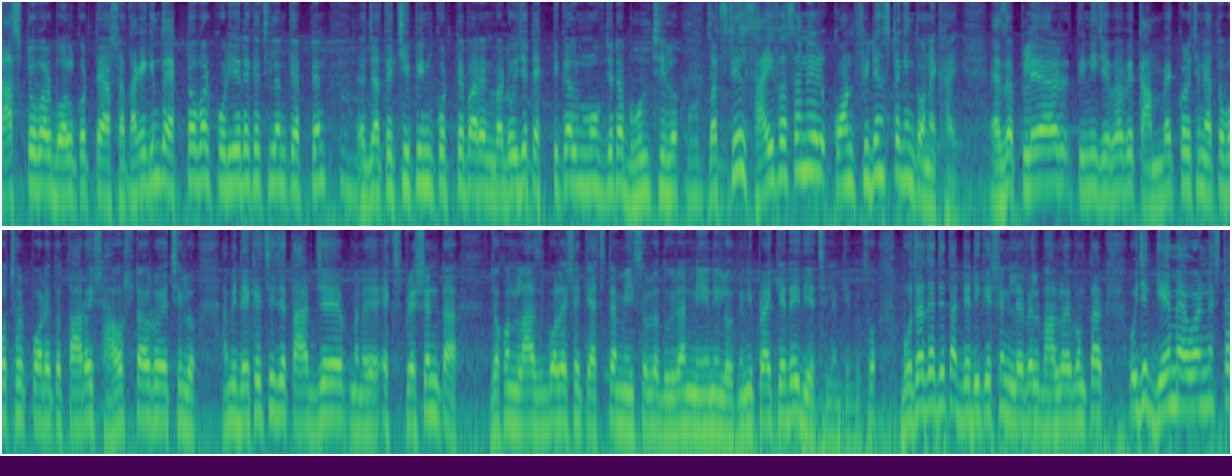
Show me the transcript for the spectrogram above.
লাস্ট ওভার বল করতে আসা। তাকে কিন্তু একটা ওভার করিয়ে রেখেছিলেন ক্যাপ্টেন যাতে চিপ ইন করতে পারেন বাট ওই যে ট্যাকটিক্যাল মুভ যেটা ভুল ছিল বাট স্টিল সাইফ হাসানের কনফিডেন্সটা কিন্তু অনেক হাই অ্যাজ আ প্লেয়ার তিনি যেভাবে কামব্যাক করেছেন এত বছর পরে তো তার ওই সাহসটাও রয়েছিল। আমি দেখেছি যে তার যে মানে এক্সপ্রেশনটা যখন লাস্ট বলে সেই ক্যাচটা মিস হলো দুই রান নিয়ে নিল তিনি প্রায় কেঁদেই দিয়েছিলেন কিন্তু। সো বোঝা যায় যে তার ডেডিকেশন লেভেল ভালো এবং তার ওই যে গেম অ্যাওয়ারনেসটা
